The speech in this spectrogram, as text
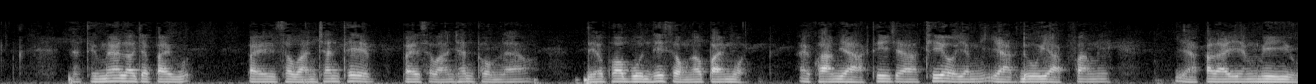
ๆ ถึงแม้เราจะไปไปสวรรค์ชั้นเทพ ไปสวรรค์ชั้นพรมแล้ว เดี๋ยวพอบุญที่ส่งเราไปหมดไอ้ความอยากที่จะเที่ยวยังอยากดูอยากฟังอยากอะไรยังมีอยู่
